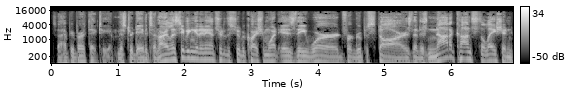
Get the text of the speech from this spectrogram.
So happy birthday to you, Mr. Davidson. All right, let's see if we can get an answer to the stupid question. What is the word for a group of stars that is not a constellation,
